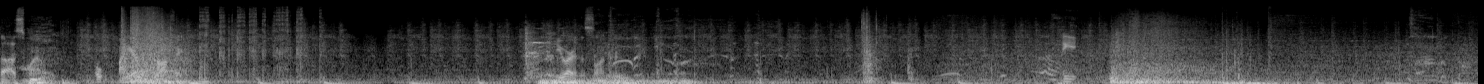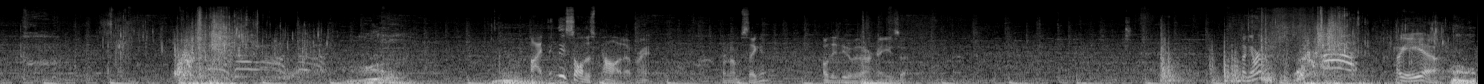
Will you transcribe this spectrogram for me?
Uh, smile. Oh, I hear the coughing. You are in the laundry. Hey. I think they saw this pallet up, right? If I'm mistaken. Oh, they do, but they're not gonna use it. Ah! Okay, yeah.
